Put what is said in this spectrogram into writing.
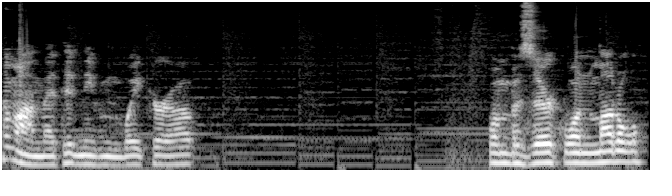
come on, that didn't even wake her up. One berserk, one muddle.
